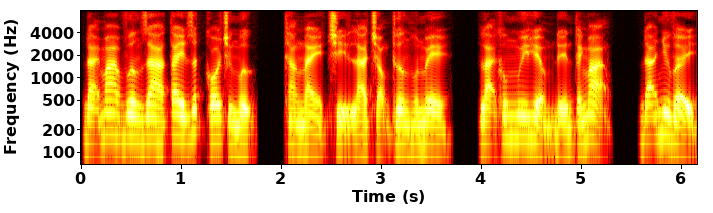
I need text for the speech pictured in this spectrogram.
Đại ma vương ra tay rất có chừng mực, thằng này chỉ là trọng thương hôn mê, lại không nguy hiểm đến tính mạng, đã như vậy,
